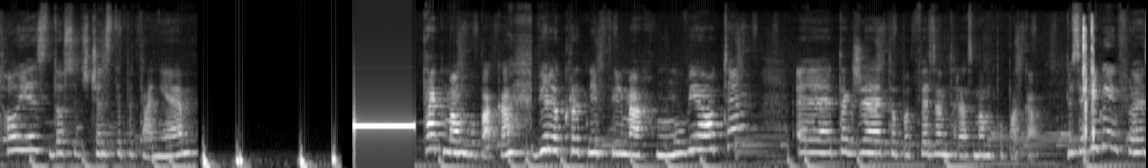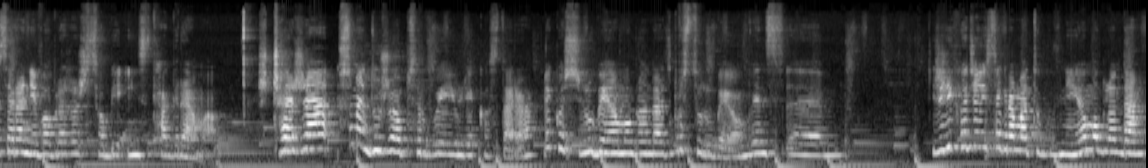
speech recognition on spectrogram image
To jest dosyć częste pytanie. Tak, mam chłopaka. Wielokrotnie w filmach mówię o tym. E, także to potwierdzam, teraz mam chłopaka. Bez jakiego influencera nie wyobrażasz sobie Instagrama? Szczerze, w sumie dużo obserwuję Julię Kosterę. Jakoś lubię ją oglądać, po prostu lubię ją, więc em, jeżeli chodzi o Instagrama, to głównie ją oglądam.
